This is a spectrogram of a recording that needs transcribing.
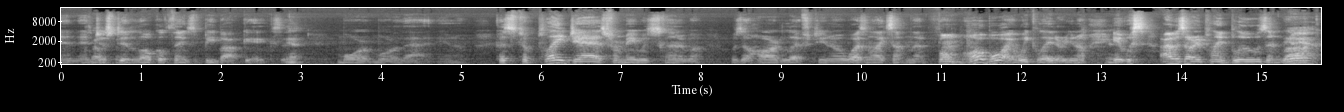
And and just did local things, bebop gigs, and Yeah. more more of that, you know. Because to play jazz for me was kind of a was a hard lift, you know. It wasn't like something that boom, oh boy, a week later, you know. Yeah. It was I was already playing blues and rock.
